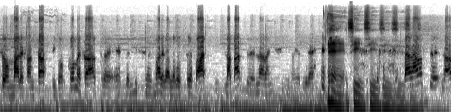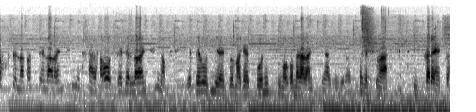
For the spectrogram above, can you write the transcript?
c'è un mare fantastico, come tra l'altro è bellissimo il mare dalle vostre parti, la parte dell'arancino io direi. Eh sì, sì, sì. sì, la, vostra, la vostra è la parte dell'arancino, la vostra è dell'arancino e devo dire insomma che è buonissimo come l'arancina, quindi non c'è nessuna differenza.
